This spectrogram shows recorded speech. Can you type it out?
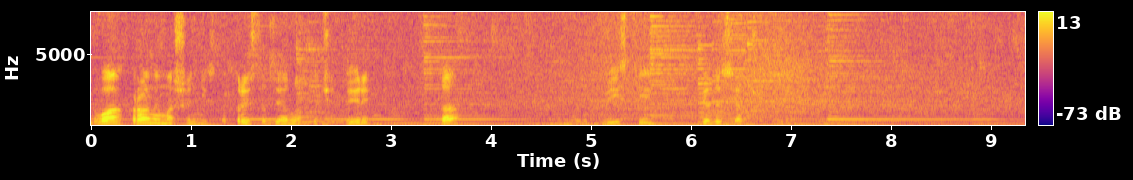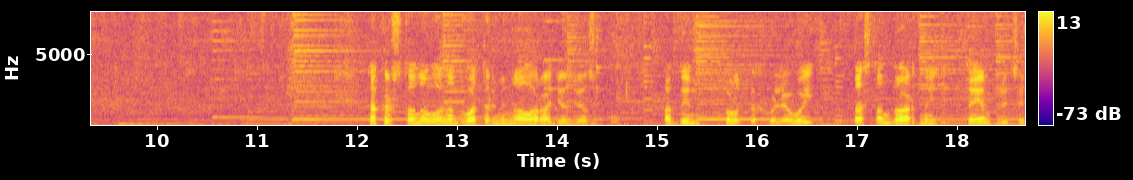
два крани машиніста 394 та 254. Також встановлено два термінали радіозв'язку. Один короткохвильовий та стандартний ТМ32.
